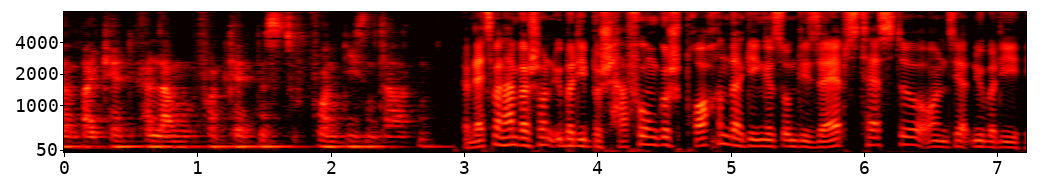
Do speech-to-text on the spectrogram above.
äh, bei Ken Erlangen von Kenntnis zu, von diesen Daten. Beim letzten Mal haben wir schon über die Beschaffung gesprochen. Da ging es um die Selbstteste und Sie hatten über die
